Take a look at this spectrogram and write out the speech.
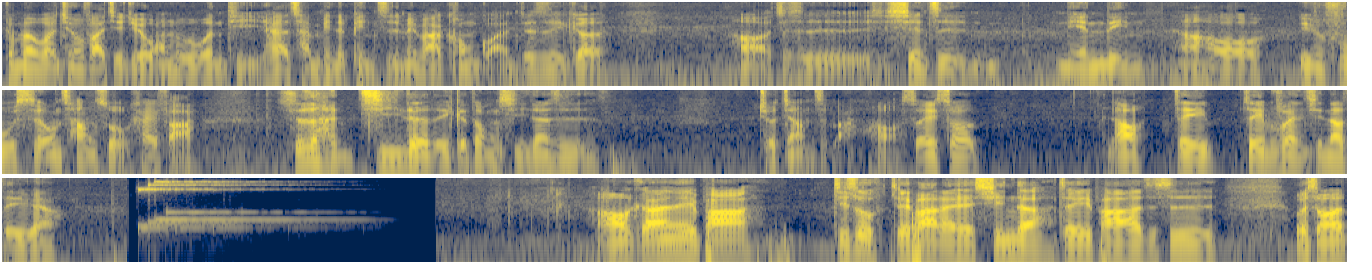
根本完全无法解决网络问题，还有产品的品质没办法控管，就是一个，好，就是限制年龄，然后孕妇使用场所开罚，其实很鸡肋的一个东西，但是就这样子吧，好，所以说，然后这一这一部分先到这一好，刚刚那一趴结束，这一趴来个新的，这一趴就是为什么？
